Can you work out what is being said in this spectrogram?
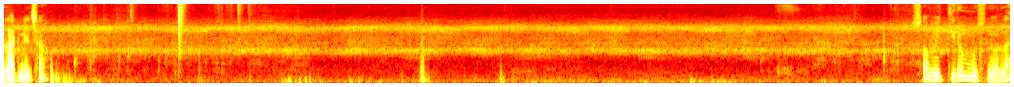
लाग्नेछ। सबैतिर मुस्नु होला।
